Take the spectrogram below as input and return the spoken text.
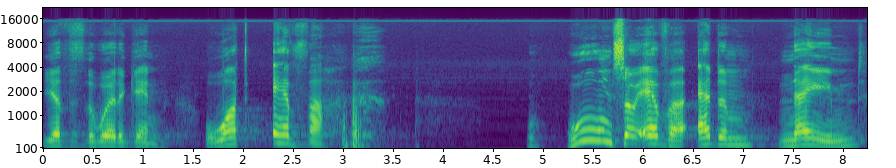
here's the word again, whatever, whomsoever Adam named,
